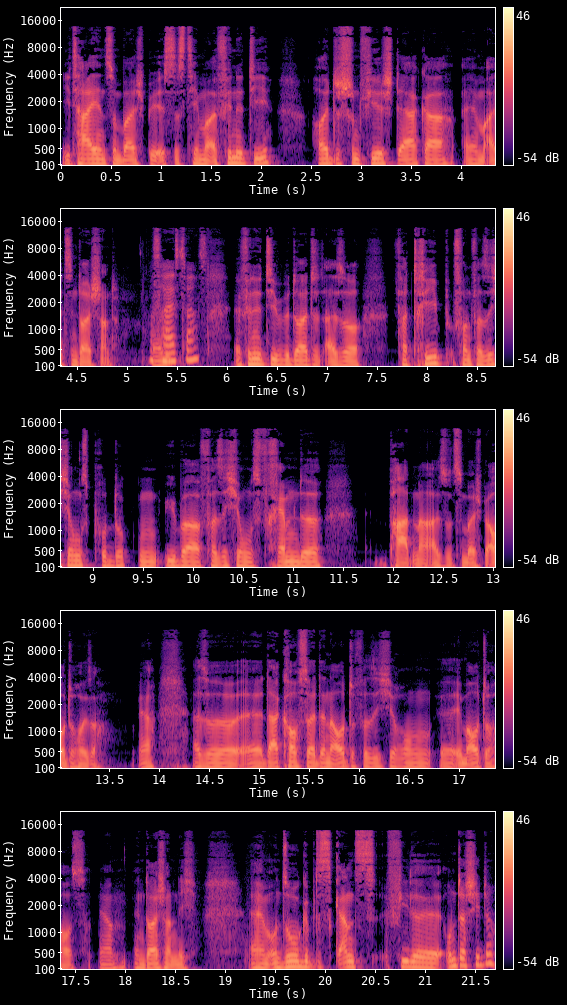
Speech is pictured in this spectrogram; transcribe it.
Italien zum Beispiel ist das Thema Affinity heute schon viel stärker ähm, als in Deutschland. Was heißt das? Affinity bedeutet also Vertrieb von Versicherungsprodukten über versicherungsfremde Partner, also zum Beispiel Autohäuser. Ja, also äh, da kaufst du halt deine Autoversicherung äh, im Autohaus, ja, in Deutschland nicht. Ähm, und so gibt es ganz viele Unterschiede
